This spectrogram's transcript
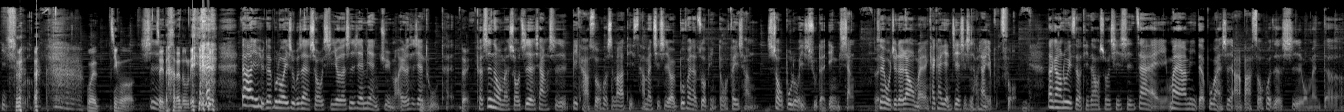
艺术了。我尽我是最大的努力。大家也许对部落艺术不是很熟悉，有的是一些面具嘛，有的是一些图腾。嗯、对。可是呢，我们熟知的像是毕卡索或是马蒂斯，他们其实有一部分的作品都非常受部落艺术的影响。所以我觉得让我们开开眼界，其实好像也不错。嗯，那刚刚路易斯有提到说，其实，在迈阿密的不管是阿巴索或者是我们的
